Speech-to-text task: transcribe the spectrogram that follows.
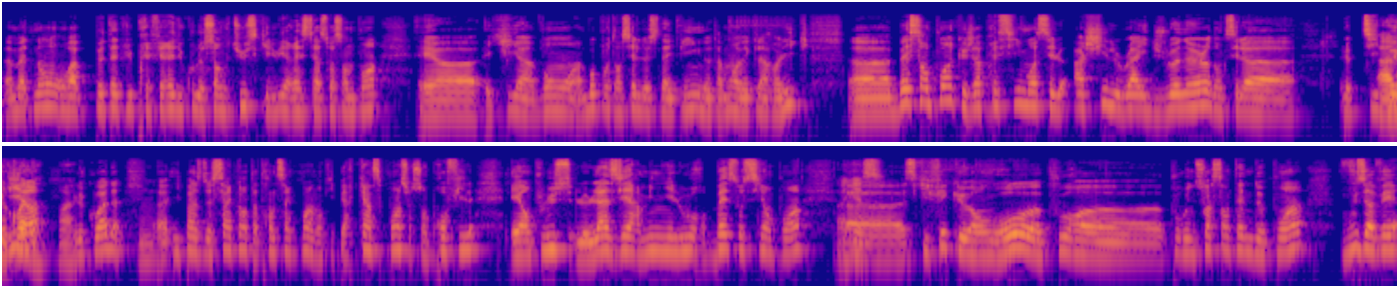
Maintenant, on va peut-être lui préférer du coup le Sanctus qui lui est resté à 60 points et, et qui a un bon, un beau potentiel de sniping, notamment avec la relique. Baisse en points que j'apprécie, moi, c'est le Achille Ride Runner, donc c'est le, le petit Ah, le buggy quad, là, ouais. le quad. Mm. Euh, il passe de 50 à 35 points, donc il perd 15 points sur son profil. Et en plus, le laser mini lourd baisse aussi en points. Ah, yes. Euh, ce qui fait que en gros, euh, pour, euh, pour une soixantaine de points, vous avez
